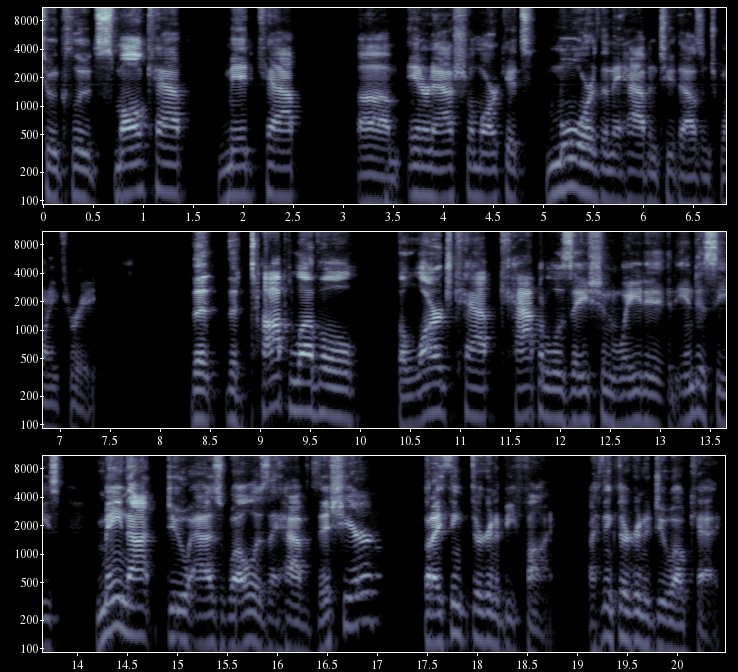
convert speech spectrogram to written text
to include small cap, mid cap, um, international markets more than they have in 2023. The, the top level, the the large cap capitalization weighted indices may not do as well as they have this year, but I think they're going to be fine. I think they're going to do okay.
